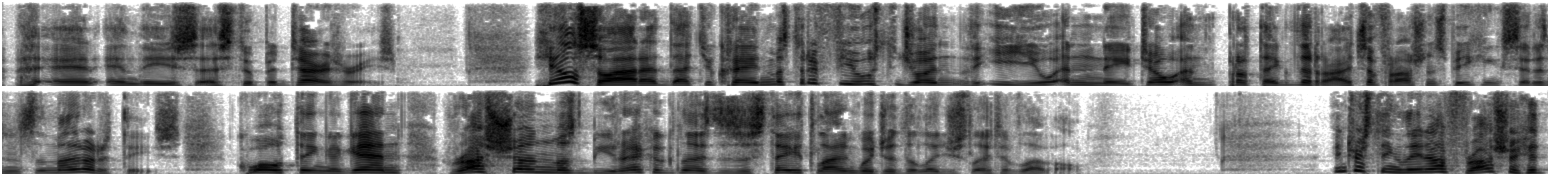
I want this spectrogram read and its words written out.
in, in these uh, stupid territories. He also added that Ukraine must refuse to join the EU and NATO and protect the rights of Russian speaking citizens and minorities. Quoting again, Russian must be recognized as a state language at the legislative level. Interestingly enough, Russia had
